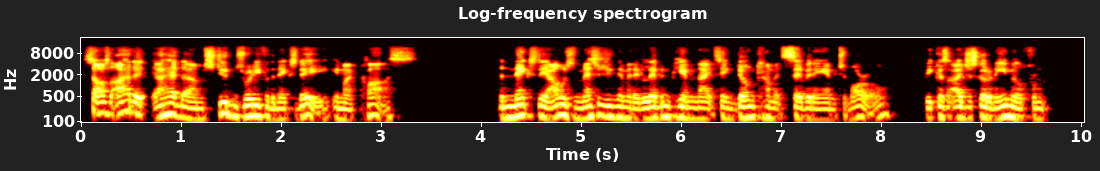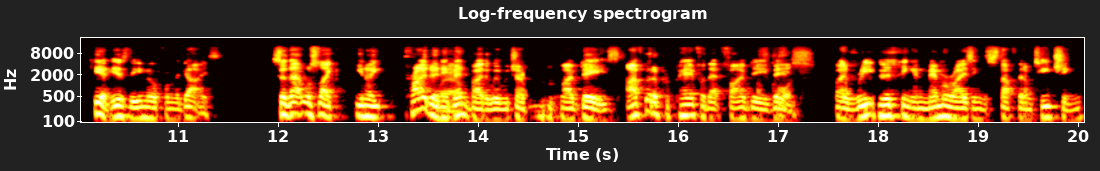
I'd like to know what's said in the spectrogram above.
So I was, I had, a, I had um, students ready for the next day in my class. The next day, I was messaging them at 11 p.m. night saying, "Don't come at 7 a.m. tomorrow." because I just got an email from here. Here's the email from the guys. So that was like, you know, prior to an Wow. event, by the way, which I ran for five days, I've got to prepare for that five day Of event course. by rehearsing and memorizing the stuff that I'm teaching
